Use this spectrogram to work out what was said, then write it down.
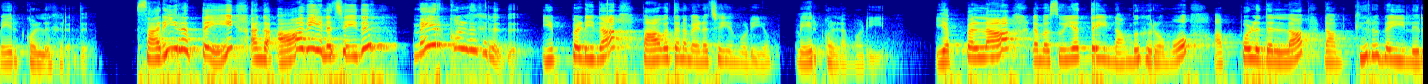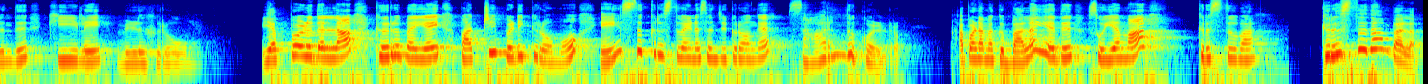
மேற்கொள்ளுகிறது. சரீரத்தை அங்க ஆவி என்ன செய்து? மேற்கொள்ளுகிறது. இப்படிதான் பாவத்தை நம்ம என்ன செய்ய முடியும்? மேற்கொள்ள முடியும். எப்பெல்லாம் நம்ம சுயத்தை நம்புகிறோமோ அப்பொழுதெல்லாம் நாம் கிருபையிலிருந்து கீழே விழுகிறோம். எப்பொழுதெல்லாம் கிருபையை பற்றி பிடிக்கிறோமோ ஏசு கிறிஸ்துவை என்ன செஞ்சுக்கிறோங்க? சார்ந்து கொள்றோம். அப்போ நமக்கு பலம் எது? சுயமா கிறிஸ்துவா? கிறிஸ்து தான் பலம்.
